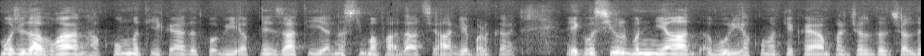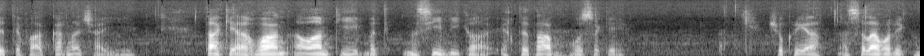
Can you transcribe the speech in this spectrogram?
موجودہ افغان حکومت کی قیادت کو بھی اپنے ذاتی یا نسلی مفادات سے آگے بڑھ کر ایک وسیع البنیاد عبوری حکومت کے قیام پر جلد از جلد اتفاق کرنا چاہیے تاکہ افغان عوام کی بد نصیبی کا اختتام ہو سکے۔ شکریہ۔ السلام علیکم۔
